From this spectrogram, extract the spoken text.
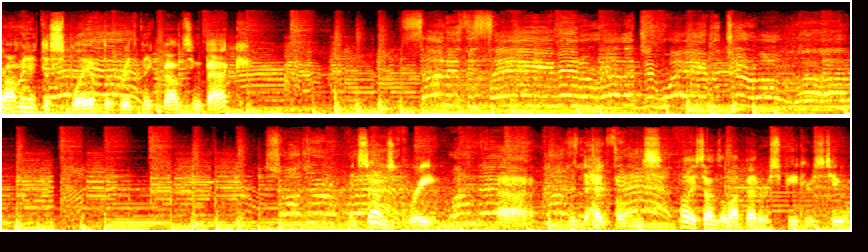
Prominent display of the rhythmic bouncing back. It sounds great uh, with the headphones. Probably sounds a lot better with speakers too.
